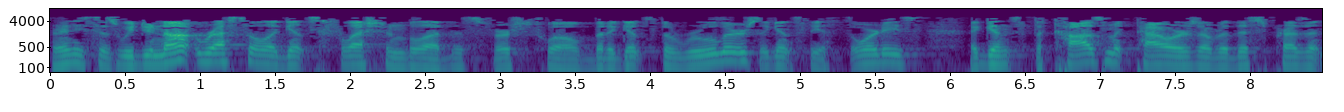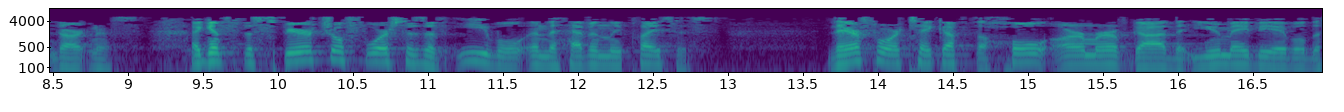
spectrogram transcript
Right? He says, We do not wrestle against flesh and blood, this is verse 12, but against the rulers, against the authorities, against the cosmic powers over this present darkness, against the spiritual forces of evil in the heavenly places. Therefore, take up the whole armor of God that you may be able to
